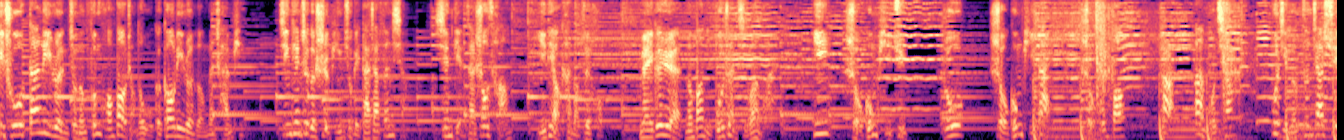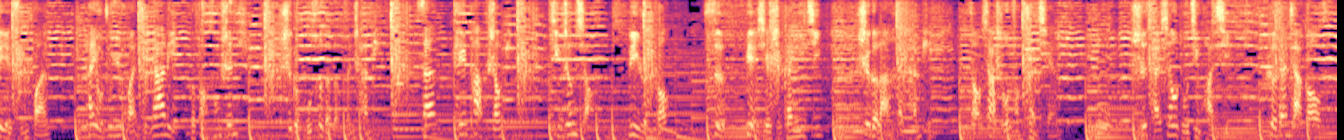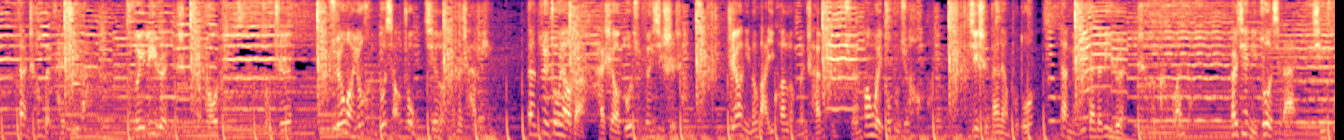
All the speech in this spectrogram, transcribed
一出单利润就能疯狂暴涨的五个高利润冷门产品，今天这个视频就给大家分享。先点赞收藏，一定要看到最后。每个月能帮你多赚几万块。一、手工皮具，如手工皮带、手工包。二、按摩枪，不仅能增加血液循环，还有助于缓解压力和放松身体，是个不错的冷门产品。三、K-pop 商品，竞争小，利润高。四、便携式干衣机，是个蓝海产品，早下手早赚钱。五、食材消毒净化器，客单价高，但成本才几百，所以利润也是比较高的。总之，全网有很多小众且冷门的产品，但最重要的还是要多去分析市场。只要你能把一款冷门产品全方位都布局好了，即使单量不多，但每一单的利润也是很可观的，而且你做起来也轻松。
